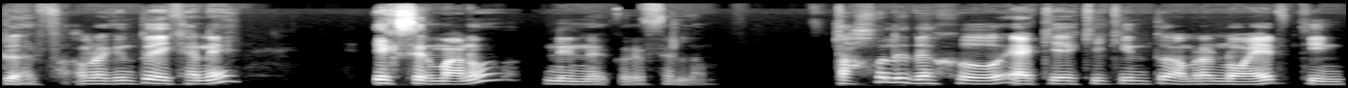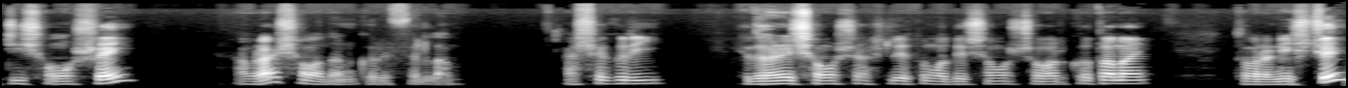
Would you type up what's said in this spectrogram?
টুয়েলভ আমরা কিন্তু এখানে এক্সের মানও নির্ণয় করে ফেললাম। তাহলে দেখো, একে একে কিন্তু আমরা নয়ের তিনটি সমস্যাই আমরা সমাধান করে ফেললাম। আশা করি এ ধরনের সমস্যা আসলে তোমাদের সমস্যা হওয়ার কথা নয়। তোমরা নিশ্চয়ই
